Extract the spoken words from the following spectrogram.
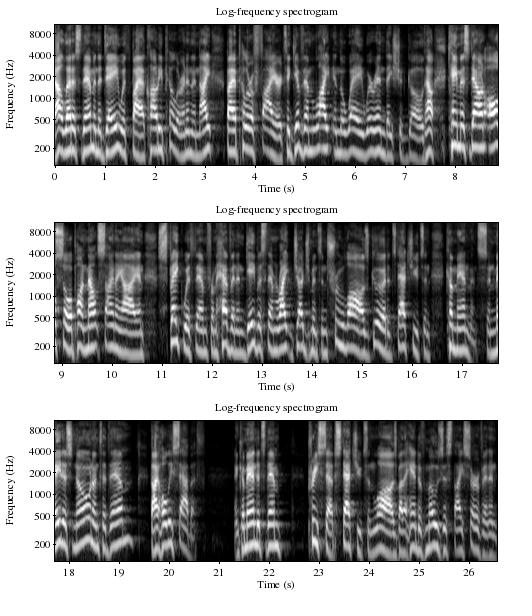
Thou leddest them in the day with by a cloudy pillar, and in the night by a pillar of fire, to give them light in the way wherein they should go. Thou camest down also upon Mount Sinai, and spake with them from heaven, and gavest them right judgments and true laws, good and statutes and commandments, and madest known unto them thy holy Sabbath, and commandedst them precepts, statutes, and laws by the hand of Moses thy servant, and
